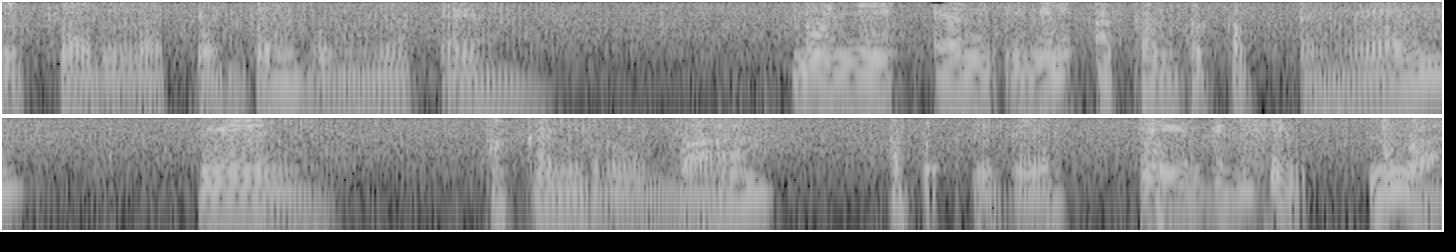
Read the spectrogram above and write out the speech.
jika dilakukan bunyinya M. bunyi N ini akan tetap N, min akan berubah atau gitu ya. Yang intinya sih dua.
